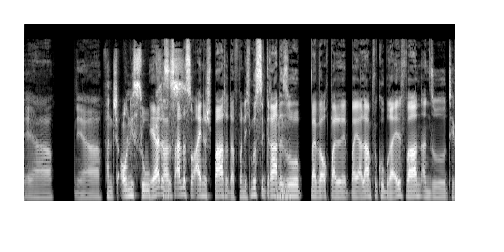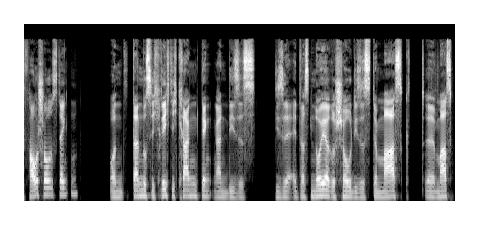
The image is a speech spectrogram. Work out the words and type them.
Ja, ja. fand ich auch nicht so Ja, krass. das ist alles so eine Sparte davon. Ich musste gerade Mhm. so, weil wir auch bei, bei Alarm für Cobra 11 waren, an so TV-Shows denken. Und dann musste ich richtig krank denken an dieses, diese etwas neuere Show, dieses The Masked, äh, Masked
